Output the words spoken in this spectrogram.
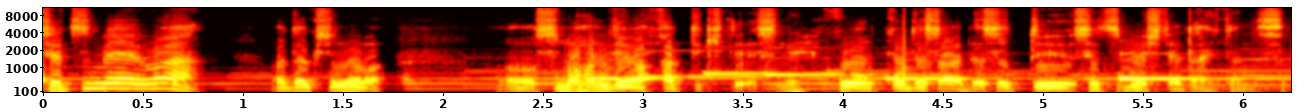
説明は、私のスマホに電話かかってきてですね、こう、こうでさですっていう説明していただいたんです。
